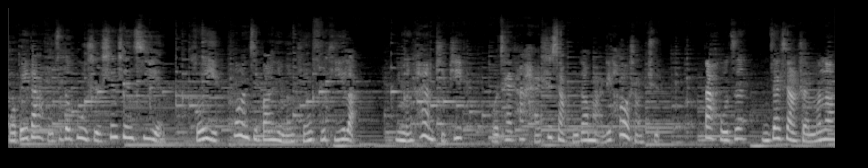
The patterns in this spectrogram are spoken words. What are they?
我被大胡子的故事深深吸引，所以忘记帮你们停扶梯了。你们看，皮皮，我猜他还是想回到玛丽号上去。大胡子，你在想什么呢？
